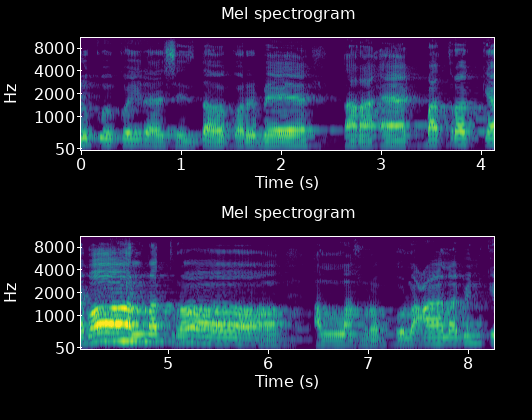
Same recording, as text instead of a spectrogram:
রুকু কইরা সিজদা করবে, তারা একমাত্র কেবল মাত্র আল্লাহ রব্বুল আলমিনকে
